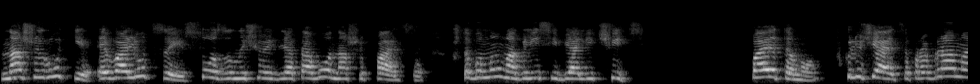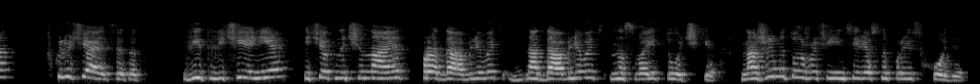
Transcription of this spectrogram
Наши руки эволюцией созданы еще и для того, наши пальцы, чтобы мы могли себя лечить. Поэтому включается программа, включается этот вид лечения, и человек начинает продавливать, надавливать на свои точки. Нажимы тоже очень интересно происходят.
